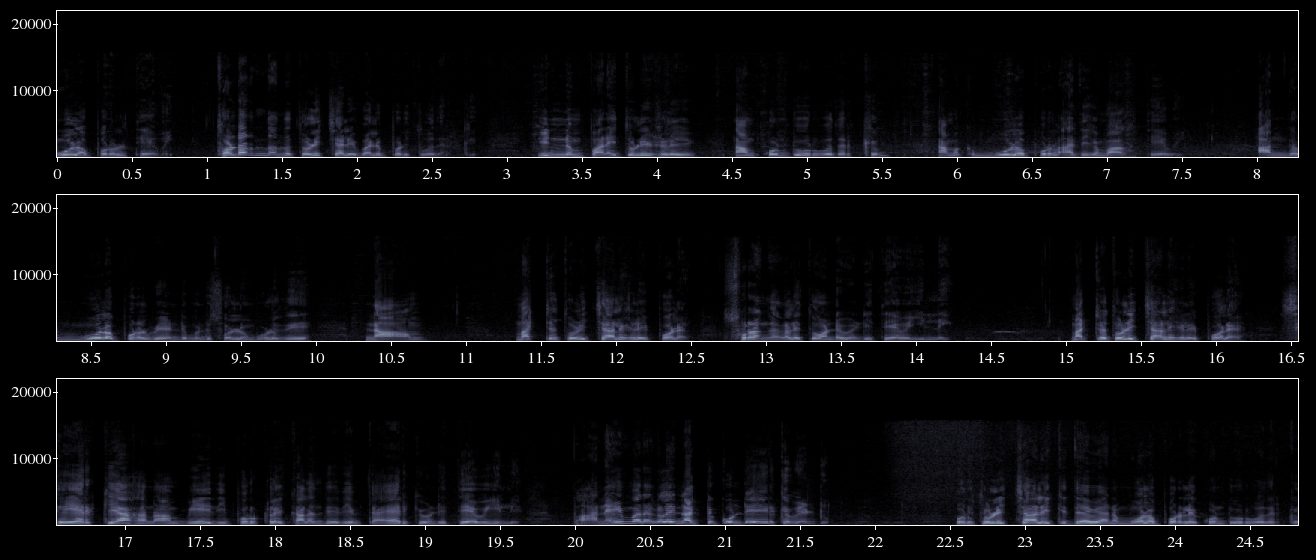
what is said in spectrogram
மூலப்பொருள் தேவை. தொடர்ந்து அந்த தொழிற்சாலையை வலுப்படுத்துவதற்கு இன்னும் பனை தொழில்களை நாம் கொண்டு வருவதற்கு நமக்கு மூலப்பொருள் அதிகமாக தேவை. அந்த மூலப்பொருள் வேண்டும் என்று சொல்லும் பொழுது நாம் மற்ற தொழிற்சாலைகளைப் போல சுரங்கங்களை தோண்ட வேண்டிய தேவையில்லை. மற்ற தொழிற்சாலைகளைப் போல செயற்கையாக நாம் வேதிப்பொருட்களை கலந்து எதையும் தயாரிக்க வேண்டிய தேவையில்லை. பனை மரங்களை நட்டுக்கொண்டே இருக்க வேண்டும். ஒரு தொழிற்சாலைக்கு தேவையான மூலப்பொருளை கொண்டு வருவதற்கு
